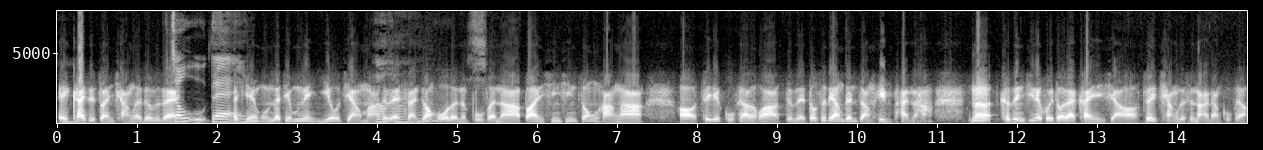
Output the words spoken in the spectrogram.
哎开始转强了，对不对？周五对。在节我们在节目内也有讲嘛，对不对？散装货轮的部分啊，包含新兴中航啊，哦这些股票的话，对不对？都是亮灯涨停板啊。那可是你今天回头来看一下啊，最强的是哪一档股票？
